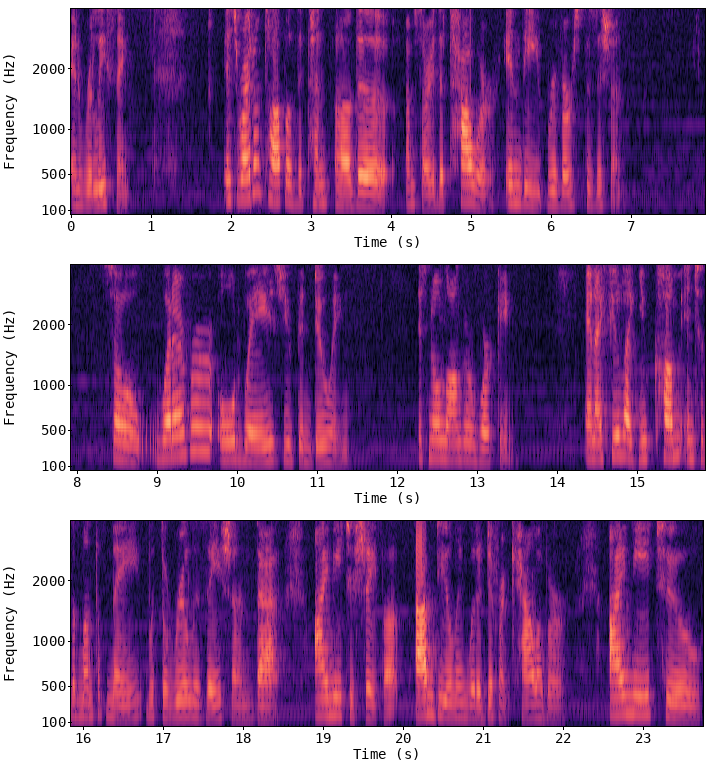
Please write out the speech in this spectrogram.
and releasing. It's right on top of the pen, uh, the I'm sorry, the tower in the reverse position. So whatever old ways you've been doing is no longer working. And I feel like you come into the month of May with the realization that I need to shape up. I'm dealing with a different caliber. I need to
